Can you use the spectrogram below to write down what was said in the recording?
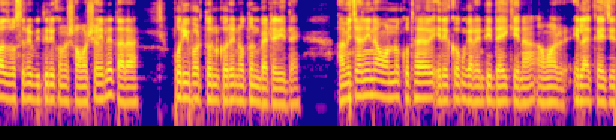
পাঁচ বছরের ভিতরে কোনো সমস্যা হলে তারা পরিবর্তন করে নতুন ব্যাটারি দেয়। আমি জানি না অন্য কোথাও এরকম গ্যারান্টি দেয় কিনা। আমার এলাকায় যে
